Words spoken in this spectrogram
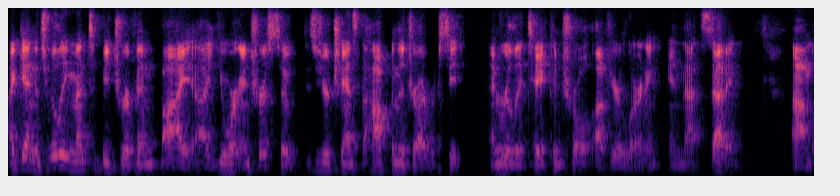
Again, it's really meant to be driven by uh, your interest. So this is your chance to hop in the driver's seat and really take control of your learning in that setting. Um,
